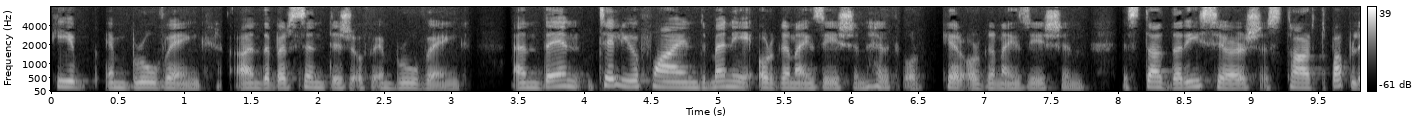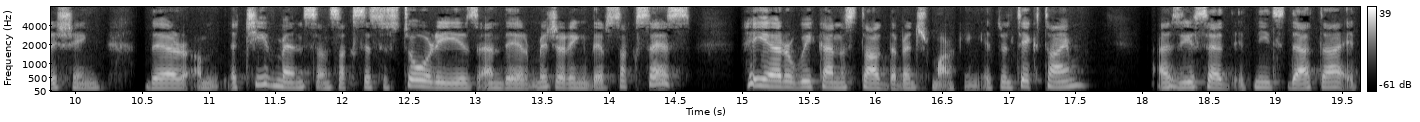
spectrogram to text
keep improving and the percentage of improving. And then till you find many organization, health care organization, start the research, start publishing their um, achievements and success stories, and they're measuring their success here we can start the benchmarking. It will take time. As you said, it needs data, it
